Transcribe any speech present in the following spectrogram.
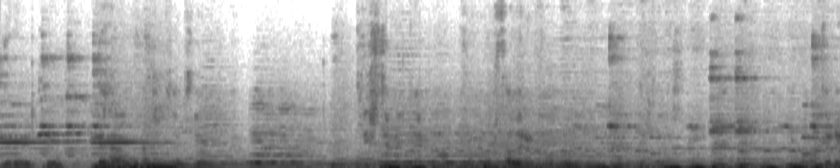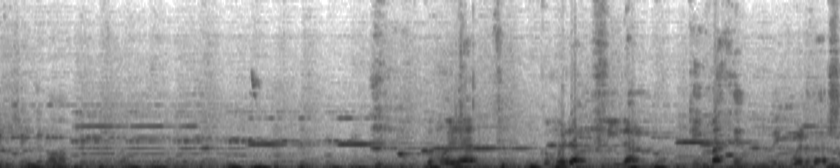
Yo creo que quedan algunas excepciones, pero tristemente no. Me gusta ver el fútbol desde con la televisión que no hagan primeros ¿Cómo era, cómo era Fidalgo? ¿Qué imagen recuerdas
